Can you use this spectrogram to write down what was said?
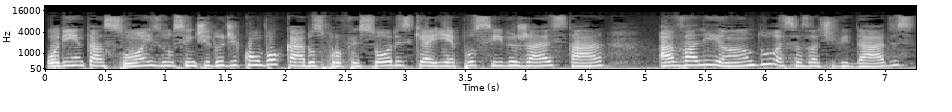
orientações no sentido de convocar os professores, que aí é possível já estar avaliando essas atividades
